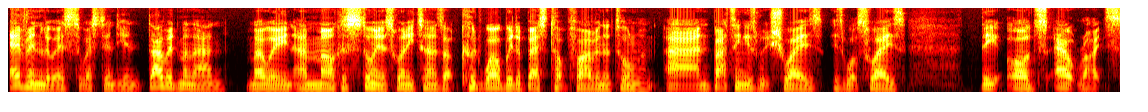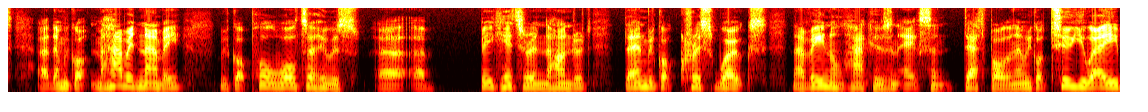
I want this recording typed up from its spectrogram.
Evin Lewis, West Indian, Dawid Malan, Moeen, and Marcus Stoinis when he turns up could well be the best top five in the tournament. And batting is which sways is what sways the odds outright. Uh, then we've got Mohamed Nabi, we've got Paul Walter, who was uh, a big hitter in the 100. Then we've got Chris Woakes, Naveen ul Haq, who's an excellent death bowler. And then we've got two UA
